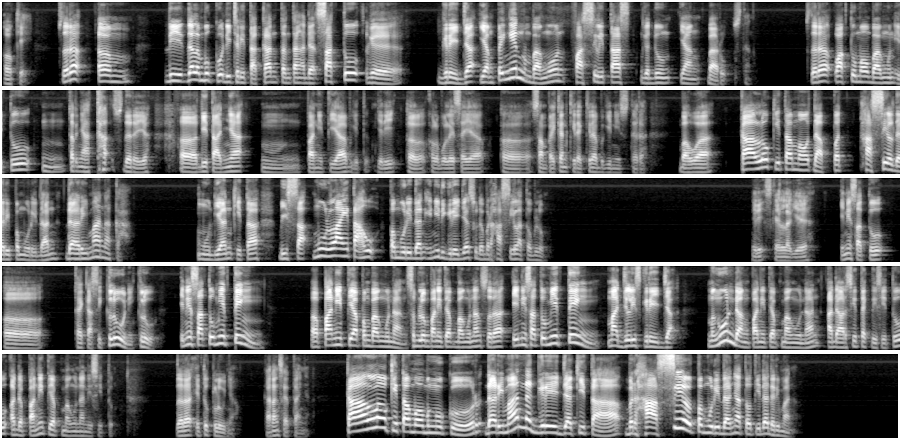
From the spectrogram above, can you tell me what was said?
Oke, saudara, um, di dalam buku diceritakan tentang ada satu ge, gereja yang pengen membangun fasilitas gedung yang baru. Saudara, saudara waktu mau bangun itu hmm, ternyata, saudara ya, uh, ditanya hmm, panitia begitu. Jadi uh, kalau boleh saya uh, sampaikan kira-kira begini, saudara, bahwa kalau kita mau dapat hasil dari pemuridan, dari manakah? kemudian kita bisa mulai tahu pemuridan ini di gereja sudah berhasil atau belum. Jadi sekali lagi ya, ini satu uh, saya kasih clue nih, clue. Ini satu meeting uh, panitia pembangunan. Sebelum panitia pembangunan, saudara, ini satu meeting majelis gereja mengundang panitia pembangunan, ada arsitek di situ, ada panitia pembangunan di situ. Saudara, itu clue-nya. Sekarang saya tanya, kalau kita mau mengukur dari mana gereja kita berhasil pemuridannya atau tidak dari mana?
